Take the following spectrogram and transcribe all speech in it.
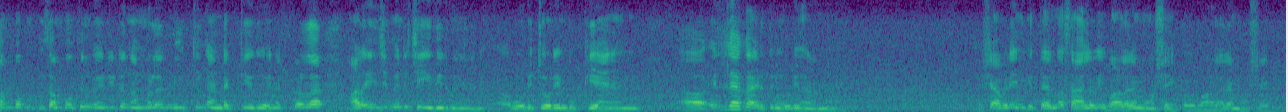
സംഭവം ഈ സംഭവത്തിന് വേണ്ടിയിട്ട് നമ്മൾ മീറ്റിംഗ് കണ്ടക്ട് ചെയ്തു. അതിനൊക്കെയുള്ള അറേഞ്ച്മെന്റ് ചെയ്തിരുന്നു ഞാൻ. ഓഡിറ്റോറിയം ബുക്ക് ചെയ്യാനും എല്ലാ കാര്യത്തിനും ഓടി നടന്നു പക്ഷെ അവിടെ എനിക്ക് തരുന്ന സാലറി വളരെ മോശമായിപ്പോയി വളരെ മോശമായിപ്പോയി.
